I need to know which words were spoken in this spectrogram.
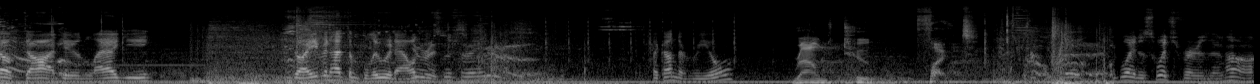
Oh god, dude, laggy. Do I even have to blue it out? Like on the real? Round two. Fight. You play the Switch version, huh?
